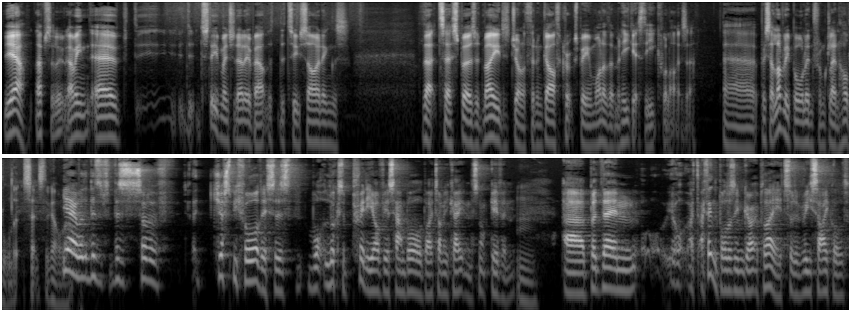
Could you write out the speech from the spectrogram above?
Yeah, absolutely. I mean, uh, Steve mentioned earlier about the, the two signings that uh, Spurs had made, Jonathan and Garth Crooks being one of them, and he gets the equaliser. Uh, but it's a lovely ball in from Glenn Hoddle that sets the goal. Yeah, up. well, there's there's sort of just before this is what looks a pretty obvious handball by Tommy Caton. It's not given, mm. uh, but then I think the ball doesn't even go out of play. It's sort of recycled,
